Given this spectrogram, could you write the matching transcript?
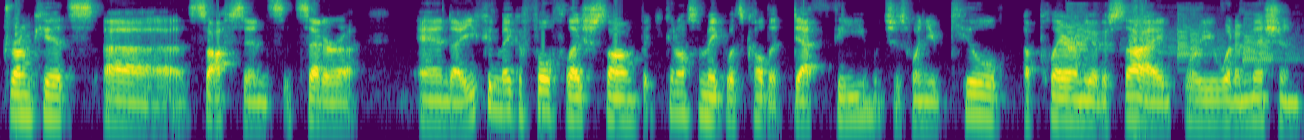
Drum kits, uh, soft synths, etc. And uh, you can make a full-fledged song, but you can also make what's called a death theme, which is when you kill a player on the other side or you win a mission.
